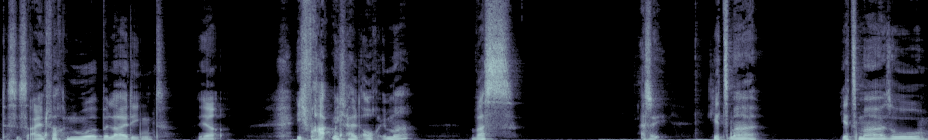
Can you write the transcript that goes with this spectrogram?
Das ist einfach nur beleidigend. Ja. Ich frage mich halt auch immer, was, also jetzt mal, jetzt mal so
